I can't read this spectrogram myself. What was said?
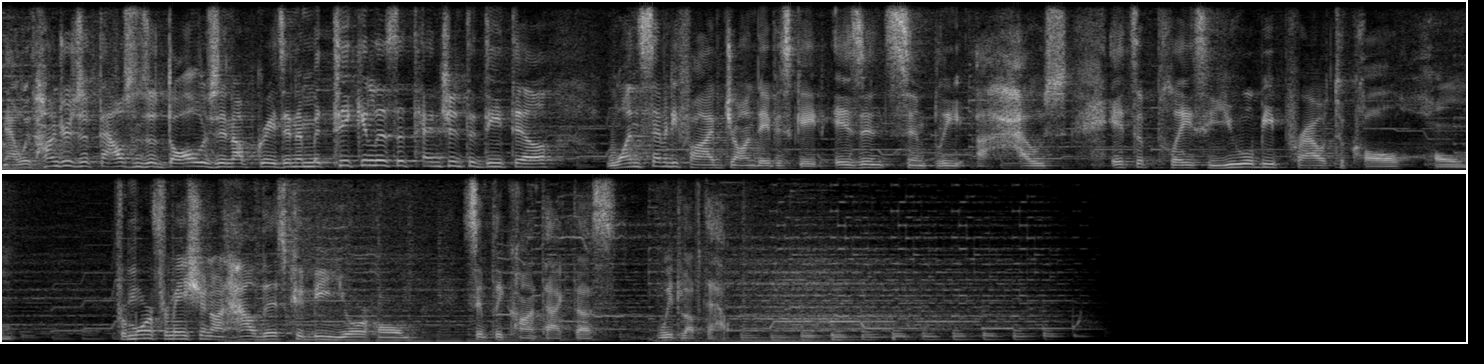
Now, with hundreds of thousands of dollars in upgrades and a meticulous attention to detail, 175 John Davis Gate isn't simply a house, it's a place you will be proud to call home. For more information on how this could be your home, simply contact us. We'd love to help.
